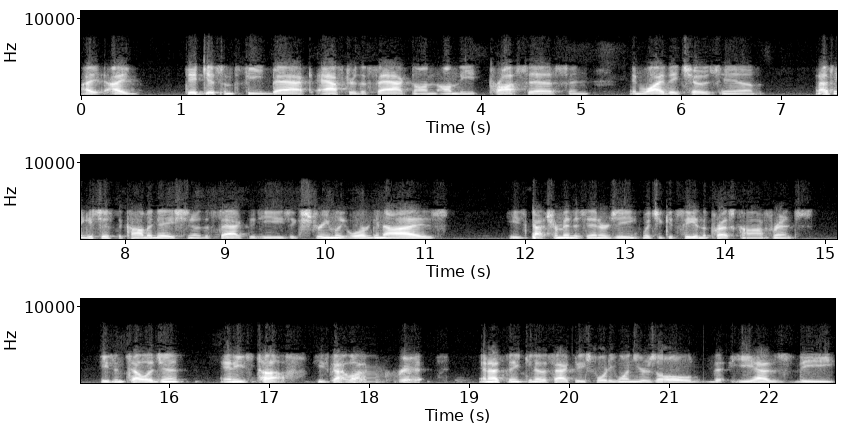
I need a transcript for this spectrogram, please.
I, I did get some feedback after the fact on on the process and and why they chose him. And I think it's just a combination of the fact that he's extremely organized. He's got tremendous energy, which you could see in the press conference. He's intelligent and he's tough. He's got a lot of grit. And I think, you know, the fact that he's 41 years old, that he has the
